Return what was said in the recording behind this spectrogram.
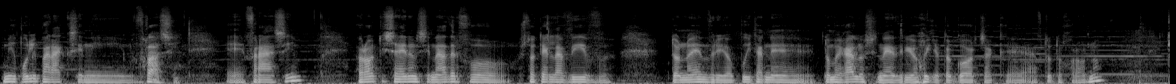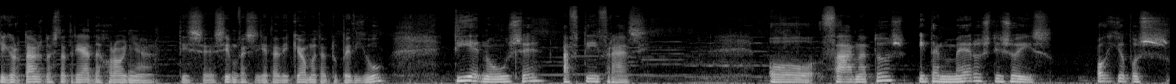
Μία πολύ παράξενη φράση. ε, φράση. Ρώτησα έναν συνάδελφο στο Τελαβίβ τον Νοέμβριο που ήταν ε, το μεγάλο συνέδριο για τον Κόρτσακ ε, αυτό το χρόνο και γιορτάζοντας τα 30 χρόνια της ε, Σύμβασης για τα Δικαιώματα του Παιδιού τι εννοούσε αυτή η φράση; Ο θάνατος ήταν μέρος της ζωής. Όχι όπως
